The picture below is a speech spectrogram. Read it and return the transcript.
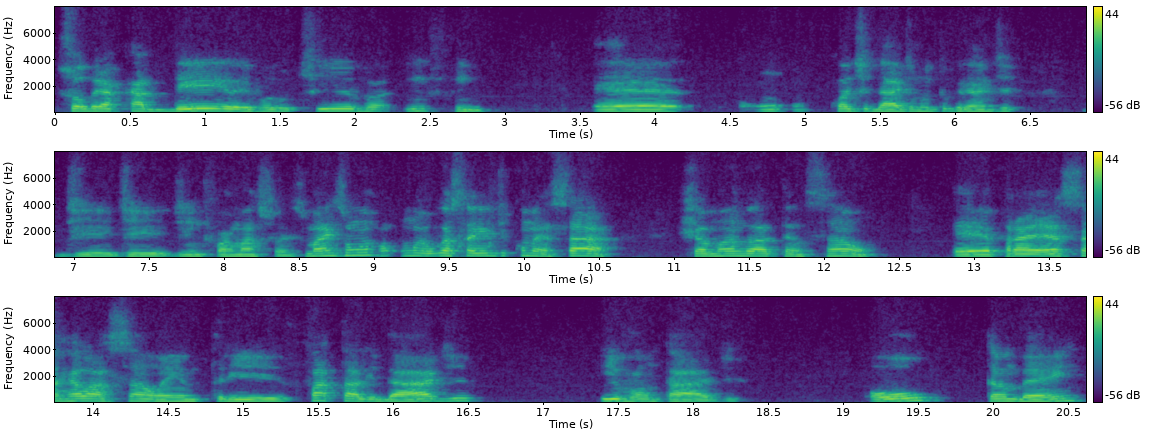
Sobre a cadeia evolutiva, enfim, é uma quantidade muito grande de, de, de informações. Mas um, um, eu gostaria de começar chamando a atenção é, para essa relação entre fatalidade e vontade, ou também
